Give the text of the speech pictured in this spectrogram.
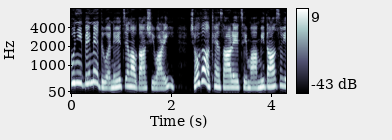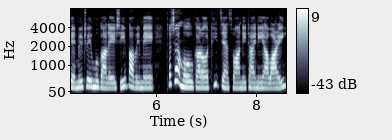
ကုညီပေးမဲ့သူအနေချင်းလောက်သာရှိပါတ ယ်။ယောဂခံစားတဲ့ချိန်မှာမိသားစုရဲ့နှွေးထွေးမှုကလည်းရေးပါပေမဲ့ထထမိုးကတော့ထိကျန်စွာနေထိုင်နေရပါတယ်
